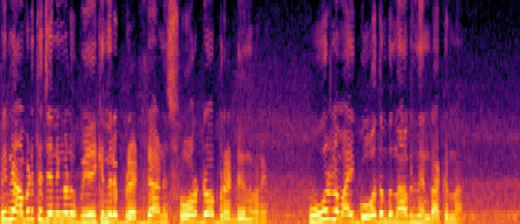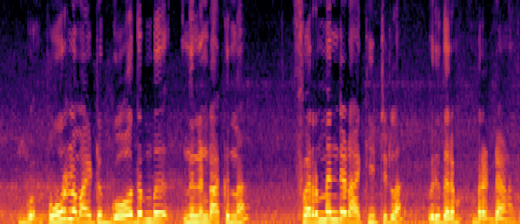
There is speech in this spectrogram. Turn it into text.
പിന്നെ അവിടുത്തെ ജനങ്ങൾ ഉപയോഗിക്കുന്ന ഒരു ബ്രെഡാണ് സോർഡോ ബ്രെഡ് എന്ന് പറയും. പൂർണമായി ഗോതമ്പ് നാവിൽ നിന്നുണ്ടാക്കുന്ന പൂർണമായിട്ട് ഗോതമ്പ് നിന്നുണ്ടാക്കുന്ന ഫെർമെന്റഡ് ആക്കിയിട്ടുള്ള ഒരു തരം ബ്രെഡാണത്.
